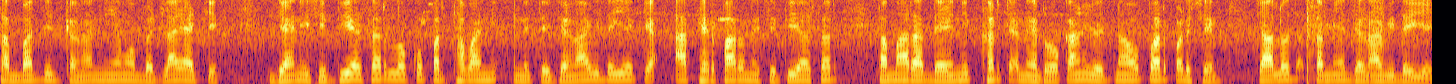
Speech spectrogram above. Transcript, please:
સંબંધિત ઘણા નિયમો બદલાયા છે, જેની સીધી અસર લોકો પર થવાની અને તે જણાવી દઈએ કે આ ફેરફારોની સીધી અસર તમારા દૈનિક ખર્ચ અને રોકાણ યોજનાઓ પર પડશે. ચાલો તમે જણાવી દઈએ.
